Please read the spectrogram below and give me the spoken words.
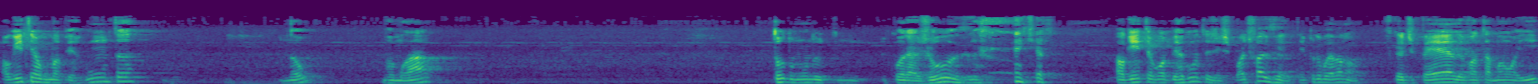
Alguém tem alguma pergunta? Não? Vamos lá? Todo mundo corajoso? Alguém tem alguma pergunta, gente? Pode fazer, não tem problema não. Fica de pé, levanta a mão aí.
